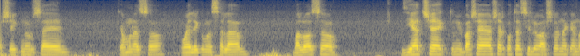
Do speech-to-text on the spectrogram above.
আশিক নূর সাহেব, কেমন আছো? ওয়ালাইকুম আসসালাম। ভালো আছো? জিয়াদ শেখ, তুমি বাসায় আসার কথা ছিল, আসলো না কেন?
